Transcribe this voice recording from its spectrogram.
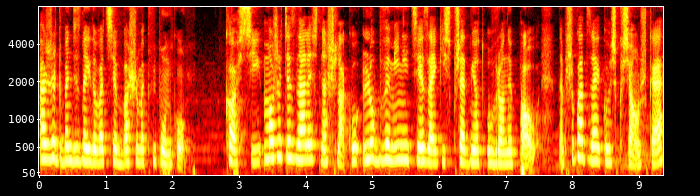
a rzecz będzie znajdować się w Waszym ekwipunku. Kości możecie znaleźć na szlaku lub wymienić je za jakiś przedmiot u wrony Poł, na przykład za jakąś książkę.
